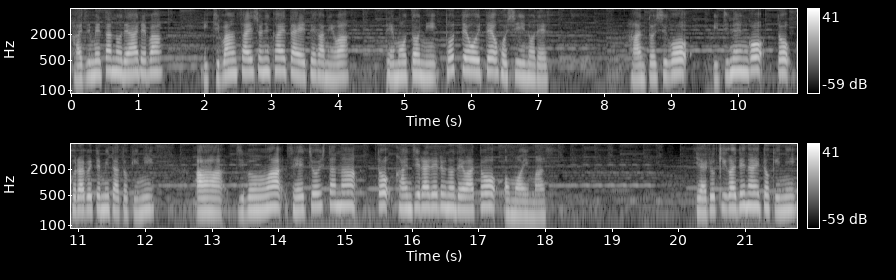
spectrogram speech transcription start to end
始めたのであれば一番最初に書いた絵手紙は手元に取っておいてほしいのです。半年後1年後と比べてみた時にああ自分は成長したなと感じられるのではと思います。やる気が出ない時に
